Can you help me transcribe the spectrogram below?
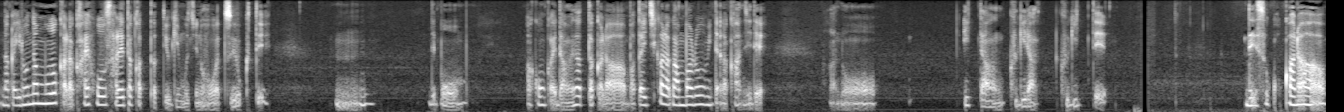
うなんかいろんなものから解放されたかったっていう気持ちの方が強くてうん。でも、まあ、今回ダメだったからまた一から頑張ろうみたいな感じであの一旦区切ら区切ってでそこから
